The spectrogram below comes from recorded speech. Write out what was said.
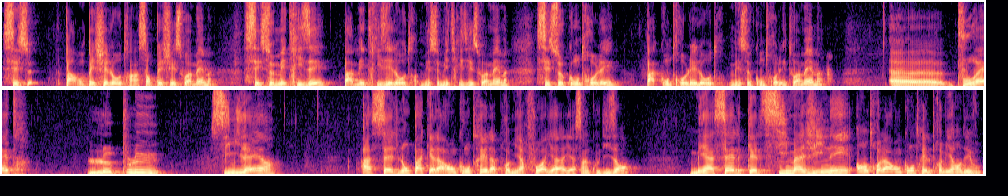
c'est pas empêcher l'autre, hein, s'empêcher soi-même, c'est se maîtriser, pas maîtriser l'autre, mais se maîtriser soi-même, c'est se contrôler, pas contrôler l'autre, mais se contrôler toi-même, euh, pour être le plus similaire à celle, non pas qu'elle a rencontrée la première fois il y, a, il y a 5 ou 10 ans, mais à celle qu'elle s'imaginait entre la rencontre et le premier rendez-vous.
